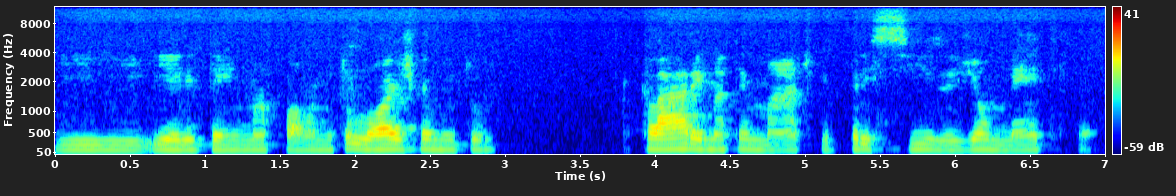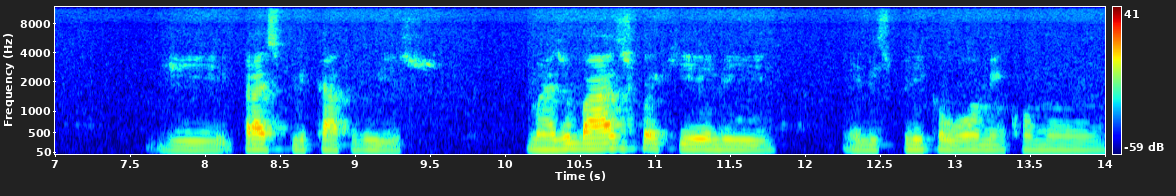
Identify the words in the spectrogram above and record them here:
E, e, ele tem uma forma muito lógica, muito clara e matemática, e precisa e geométrica para explicar tudo isso. Mas o básico é que ele ele explica o homem como um,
